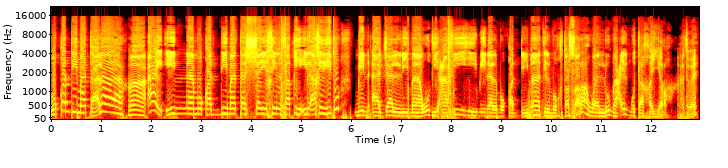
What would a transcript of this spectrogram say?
Muqaddimata lah. Ha ai inna muqaddimata syaikhil faqih ila akhirih tu min ajal lima wudi'a fihi min al muqaddimatil mukhtasara wal luma'il mutakhayyirah. Ha tu eh.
